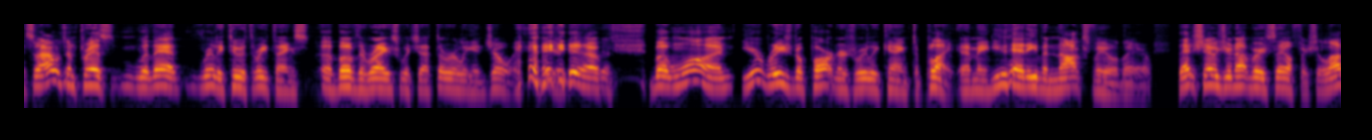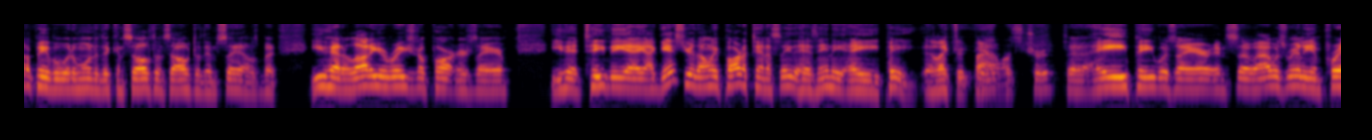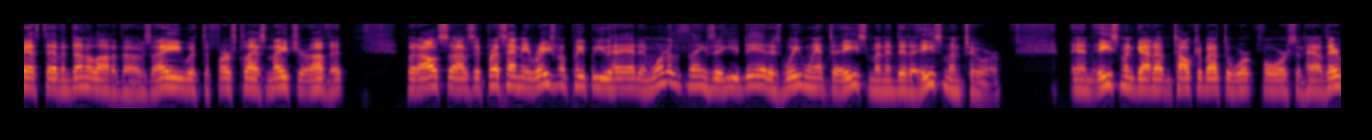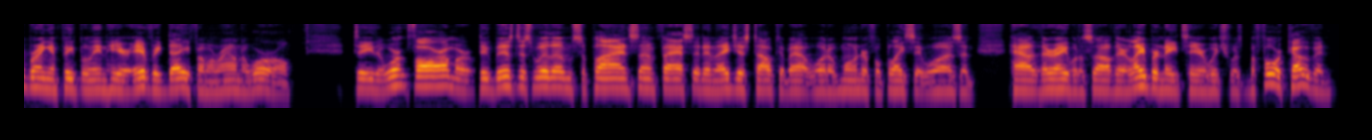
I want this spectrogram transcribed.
so I was impressed with that really two or three things above the race, which I thoroughly enjoy. you know, yeah. but one, your regional partners really came to play. I mean, you had even Knoxville there. That shows you're not very selfish. A lot of people would have wanted the consultants all to themselves, but you had a lot of your regional partners there. You had TVA. I guess you're the only part of Tennessee that has any AEP electric power. Yeah, that's true. So AEP was there, and so I was really impressed having done a lot of those. A with the first class nature of it, but also I was impressed how many regional people you had. And one of the things that you did is we went to Eastman and did an Eastman tour. And Eastman got up and talked about the workforce and how they're bringing people in here every day from around the world to either work for them or do business with them, supply in some facet. And they just talked about what a wonderful place it was and how they're able to solve their labor needs here, which was before COVID.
